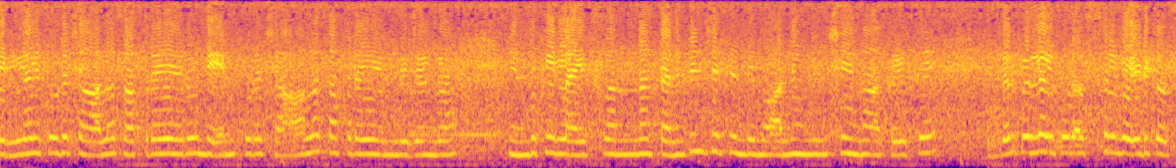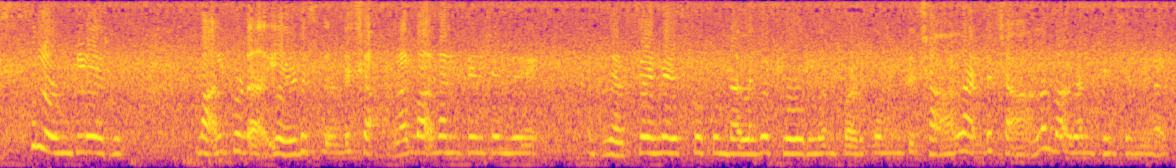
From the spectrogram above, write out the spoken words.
పిల్లలు కూడా చాలా సఫర్ అయ్యారు. నేను కూడా చాలా సఫర్ అయ్యాను నిజంగా. ఎందుకు ఈ లైఫ్ అన్నట్టు అనిపించేసింది మార్నింగ్ నుంచి నాకైతే. ఇద్దరు పిల్లలు కూడా అస్సలు వేడికి అస్సలు ఉండలేరు. వాళ్ళు కూడా ఏడుస్తుంటే చాలా బాగా అనిపించింది. డ్రెస్ ఏమి వేసుకోకుండా అలాగే ఫ్లోర్లో పడుకుంటే చాలా అంటే చాలా బాగా అనిపించింది నాకు.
